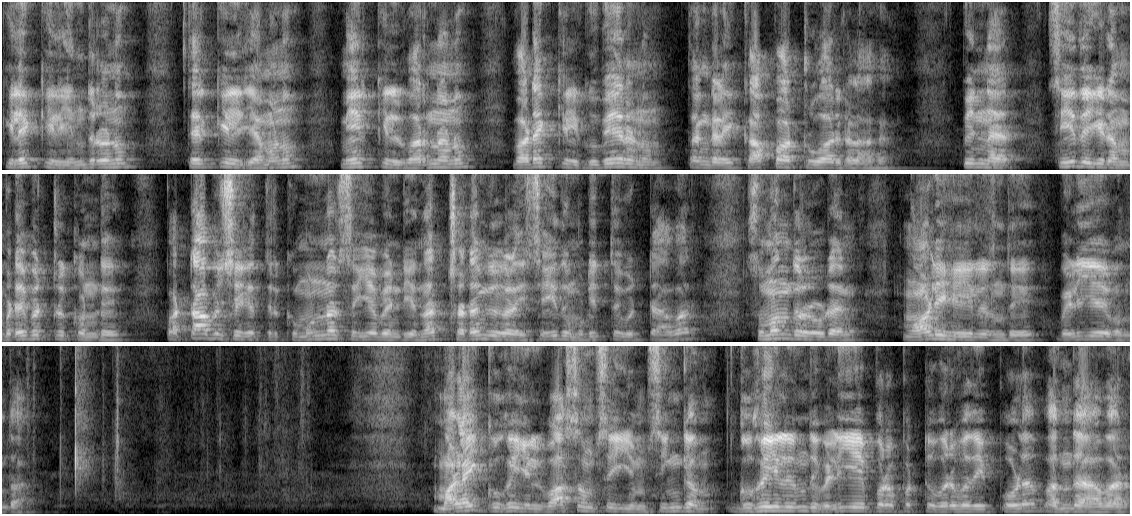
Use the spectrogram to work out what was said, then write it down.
கிழக்கில் இந்திரனும் தெற்கில் யமனும் மேற்கில் வர்ணனும் வடக்கில் குபேரனும் தங்களை காப்பாற்றுவார்களாக. பின்னர் சீதையிடம் விடைபெற்று கொண்டு பட்டாபிஷேகத்திற்கு முன்னர் செய்ய வேண்டிய நற்சடங்குகளை செய்து முடித்துவிட்ட அவர் சுமந்திரருடன் மாளிகையிலிருந்து வெளியே வந்தார். மலை குகையில் வாசம் செய்யும் சிங்கம் குகையிலிருந்து வெளியே புறப்பட்டு வருவதைப் போல வந்த அவர்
